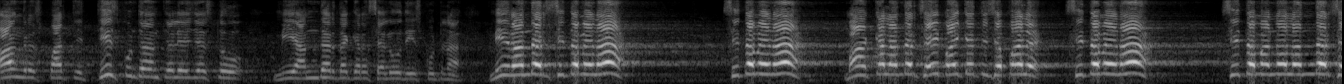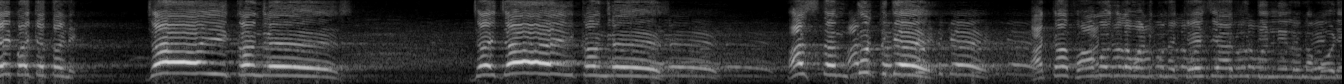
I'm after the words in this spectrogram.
కాంగ్రెస్ పార్టీ తీసుకుంటుందని తెలియజేస్తూ మీ అందరి దగ్గర సెలవు తీసుకుంటున్నా. మీరందరు సిద్ధమేనా? సిద్ధమేనా? మా అక్కలందరు చేయి పైకెత్తి చెప్పాలి. సిద్ధమేనా? సిద్ధమన్న వాళ్ళందరూ చేయి పైకెత్తండి. జై కాంగ్రెస్! జై జై కాంగ్రెస్! హస్తం గుర్తుకే! అక్క ఫామ్ హౌస్లో వండుకున్న కేసీఆర్ ఢిల్లీలో ఉన్న మోడీ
